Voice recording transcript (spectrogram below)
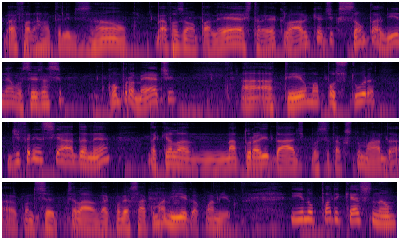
vai falar na televisão, vai fazer uma palestra, é claro que a dicção está ali, né? Você já se compromete a, a ter uma postura diferenciada, né? daquela naturalidade que você está acostumada quando você, sei lá, vai conversar com uma amiga, com um amigo. E no podcast não.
